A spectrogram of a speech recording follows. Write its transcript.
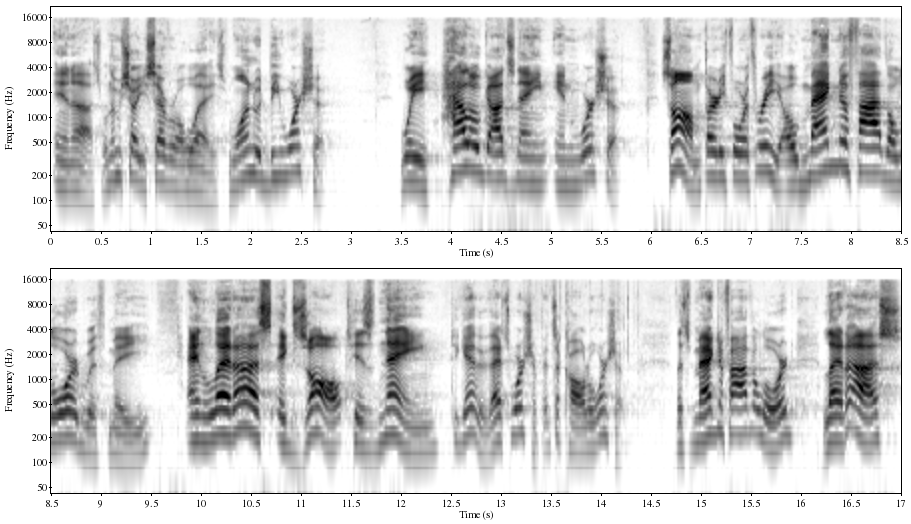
in us? Well, let me show you several ways. One would be worship. We hallow God's name in worship. Psalm 34 3 Oh, magnify the Lord with me, and let us exalt his name together. That's worship. It's a call to worship. Let's magnify the Lord. Let us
